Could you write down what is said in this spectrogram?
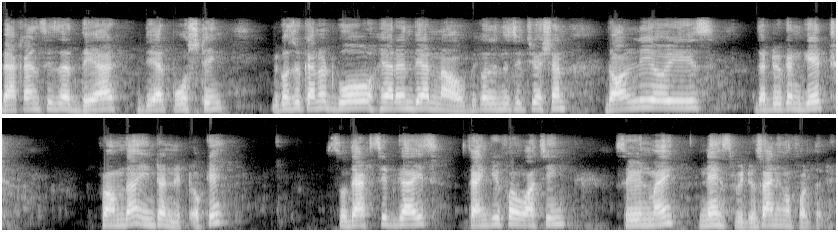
vacancies are there they are posting. Because you cannot go here and there now because in the situation the only way is that you can get from the internet okay? So that's it guys. Thank you for watching. See you in my next video. Signing off for the day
